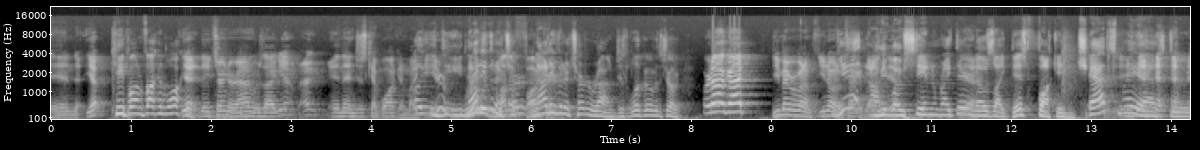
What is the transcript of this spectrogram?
And yep, Keep on fucking walking. yeah. They turned around, and was like, yeah, right," and then just kept walking. I'm like, Oh, you're you- a not rude even a turn, not motherfucker." even a turn around. Just look over the shoulder. We're not good. You remember what I'm? You know what I'm Yeah, talking I, mean, yeah. I was standing right there, and Yeah. I was like, "This fucking chaps my ass, dude."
